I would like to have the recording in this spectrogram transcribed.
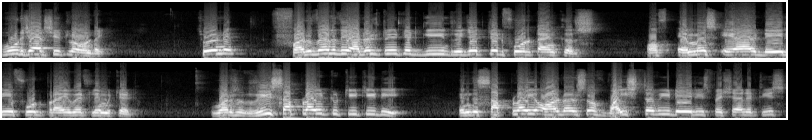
మూడు ఛార్జ్ షీట్లో ఉంటాయి చూడండి further the adulterated ghee rejected four tankers of MSAR dairy food private limited were resupplied to TTD in the supply orders of Vaishnavi Dairy Specialities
